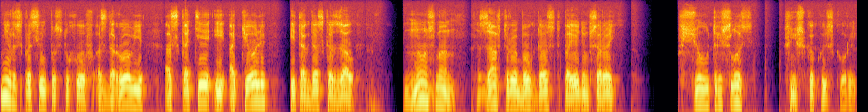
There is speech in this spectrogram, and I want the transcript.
не расспросил пастухов о здоровье, о скоте и о теле, и тогда сказал, «Ну, осман, завтра, Бог даст, поедем в сарай». Все утряслось. Ишь, какой скорый.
